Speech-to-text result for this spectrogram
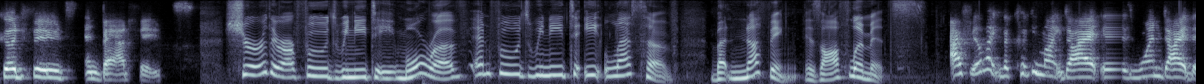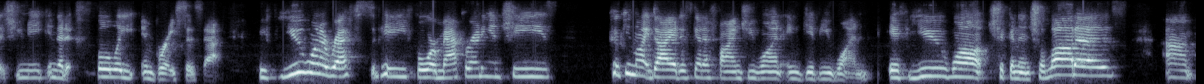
good foods and bad foods. Sure, there are foods we need to eat more of and foods we need to eat less of, but nothing is off limits. I feel like the Cooking Light diet is one diet that's unique in that it fully embraces that. If you want a recipe for macaroni and cheese, Cooking Light Diet is going to find you one and give you one. If you want chicken enchiladas, um,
